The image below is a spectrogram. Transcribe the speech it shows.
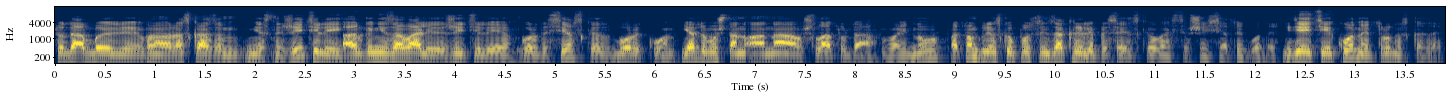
туда были, по рассказам местных жителей, организовали жители города Севска сбор икон. Я думаю, что она, она ушла туда, в войну. Потом Глинскую пустынь закрыли при советской власти в 60-е годы. Где эти иконы, трудно сказать.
